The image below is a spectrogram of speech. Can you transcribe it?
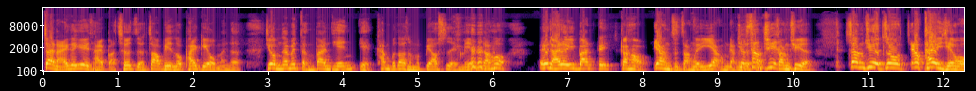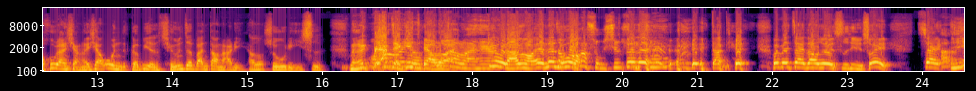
在哪一个月台把车子的照片都拍给我们了，结果我们在那边等半天也看不到什么标示，也没有。然后 哎来了一班，哎刚好样子长得一样，我们两个上就上去上去了。上去了之后要开以前，我忽然想了一下，问隔壁人：“请问这班到哪里？”他说：“苏黎世。”两个啪直给跳了跳来，了，救人哦！哎，那如果对实，对，当天会不会再到瑞士去，所以在一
